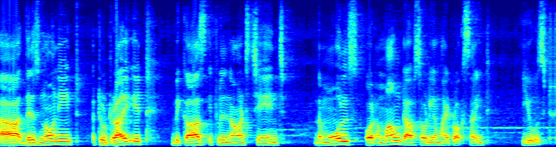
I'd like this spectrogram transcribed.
uh, there is no need to dry it because it will not change the moles or amount of sodium hydroxide used.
